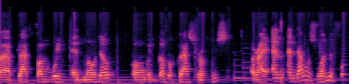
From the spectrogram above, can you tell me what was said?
uh, platform with Edmodo or with Google Classrooms. All right, and and that was wonderful.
